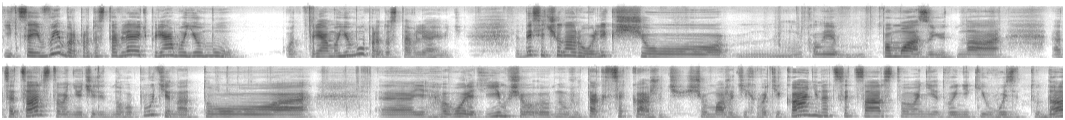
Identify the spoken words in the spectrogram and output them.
І цей вибір предоставляють прямо йому. От прямо йому предоставляють. Десь я чула ролик, що коли помазують на це царствування очередного Путіна, то говорять їм, що ну, так це кажуть, що мажуть їх в Ватикані на це царствування, двойників возять туди,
